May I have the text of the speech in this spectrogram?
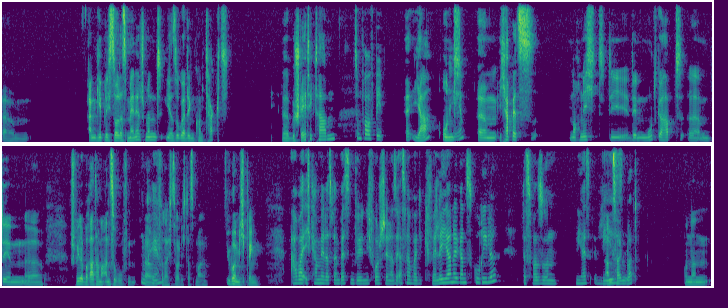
Ähm, angeblich soll das Management ja sogar den Kontakt äh, bestätigt haben. Zum VfB? Äh, ja, und okay. ähm, ich habe jetzt noch nicht die, den Mut gehabt, ähm, den äh, Spielerberater mal anzurufen. Äh, okay. Äh, vielleicht sollte ich das mal über mich bringen. Aber ich kann mir das beim besten Willen nicht vorstellen. Also erstmal war die Quelle ja eine ganz skurrile. Das war so ein, wie heißt es? Anzeigenblatt. Und dann.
